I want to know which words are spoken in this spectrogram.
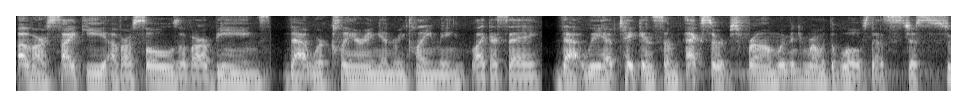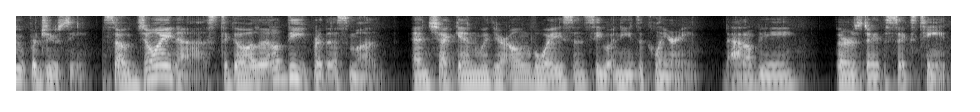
of our psyche, of our souls, of our beings that we're clearing and reclaiming. Like I say, that we have taken some excerpts from Women Who Run with the Wolves that's just super juicy. So join us to go a little deeper this month and check in with your own voice and see what needs a clearing. That'll be Thursday the 16th.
